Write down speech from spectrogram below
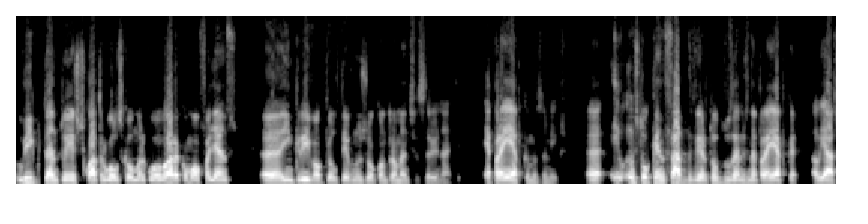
ligo tanto a estes quatro golos que ele marcou agora, como ao falhanço uh, incrível que ele teve no jogo contra o Manchester United. É para a época, meus amigos. Uh, eu, eu, estou cansado de ver todos os anos na pré-época, aliás,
